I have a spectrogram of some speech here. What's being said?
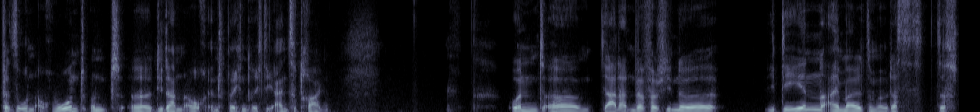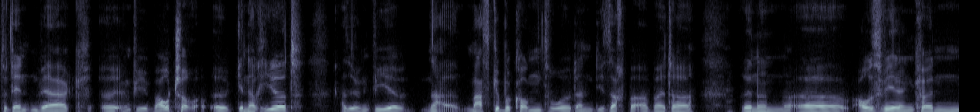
Person auch wohnt und äh, die dann auch entsprechend richtig einzutragen. Und äh, ja, da hatten wir verschiedene Ideen. Einmal, dass das Studentenwerk äh, irgendwie Voucher äh, generiert, also irgendwie eine Maske bekommt, wo dann die Sachbearbeiterinnen äh, auswählen können,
